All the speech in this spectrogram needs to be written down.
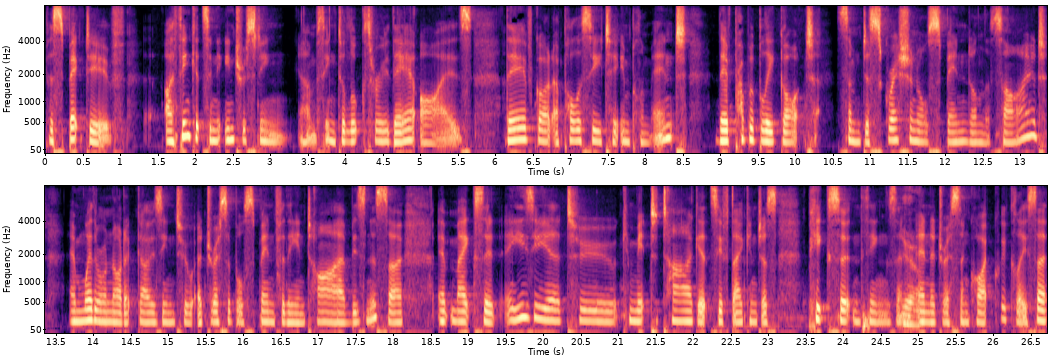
perspective, I think it's an interesting um, thing to look through their eyes. They've got a policy to implement. They've probably got some discretional spend on the side, and whether or not it goes into addressable spend for the entire business. So it makes it easier to commit to targets if they can just pick certain things and, Yeah. and address them quite quickly. So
